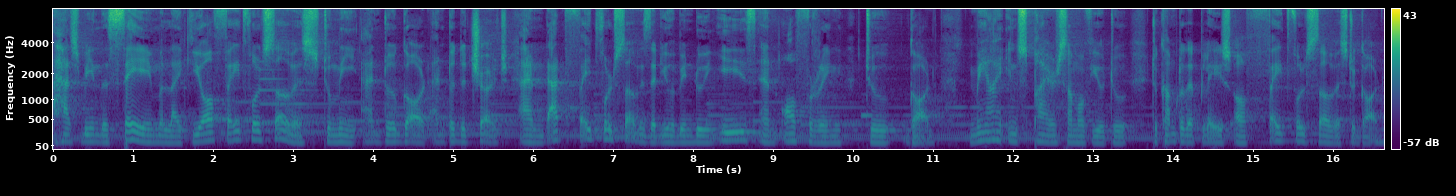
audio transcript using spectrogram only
has been the same like your faithful service to me and to God and to the church. And that faithful service that you have been doing is an offering to God. May I inspire some of you to, to come to that place of faithful service to God.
